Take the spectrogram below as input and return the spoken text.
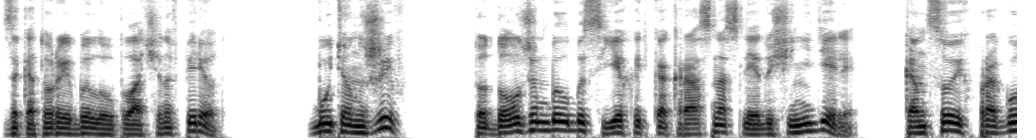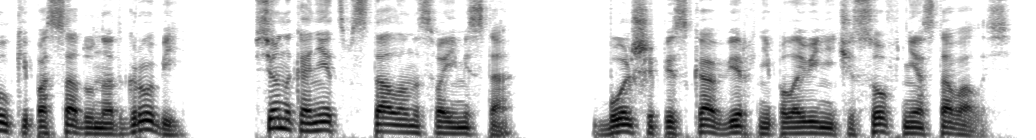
за которые было уплачено вперед. Будь он жив, то должен был бы съехать как раз на следующей неделе. К концу их прогулки по саду надгробий все, наконец, встало на свои места. Больше песка в верхней половине часов не оставалось.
